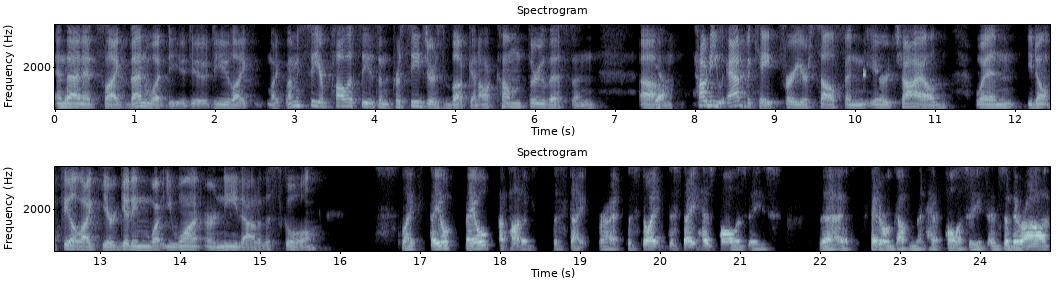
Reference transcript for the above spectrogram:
and then it's like then what do you do do you like like let me see your policies and procedures book and i'll come through this and um, yeah. how do you advocate for yourself and your child when you don't feel like you're getting what you want or need out of the school like they all they all are part of the state right the state the state has policies the federal government have policies and so there are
